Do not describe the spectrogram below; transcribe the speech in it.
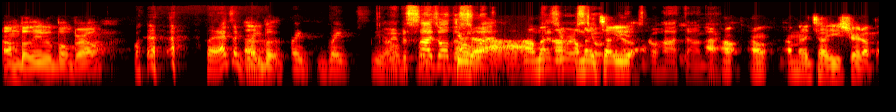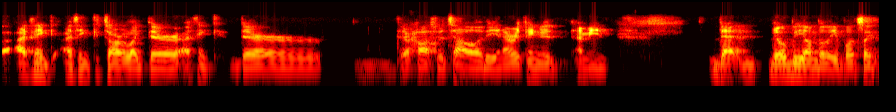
Unbelievable, bro. like that's a great, Unbe- great, great. You know, I mean, besides all the. Dude, sweat, I, I, I'm, I'm going to tell you you. so hot down there. I, I'm going to tell you straight up. I think I think Qatar, like their, I think their their hospitality and everything. I mean, that they'll be unbelievable. It's like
